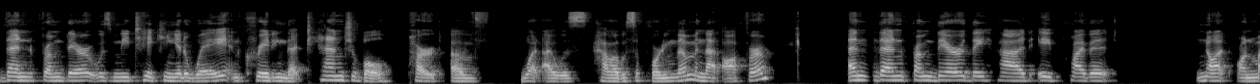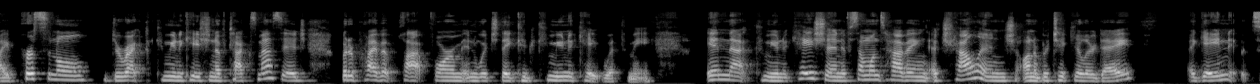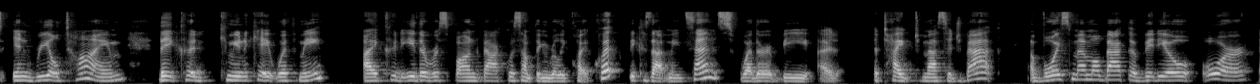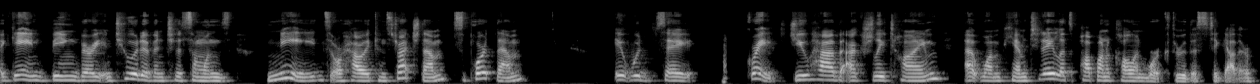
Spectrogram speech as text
Then from there, it was me taking it away and creating that tangible part of what I was, how I was supporting them in that offer and then from there, they had a private, not on my personal direct communication of text message, but a private platform in which they could communicate with me. In that communication, if someone's having a challenge on a particular day, again, it's in real time, they could communicate with me. I could either respond back with something really quite quick because that made sense, whether it be a, a typed message back a voice memo back, a video, or again, being very intuitive into someone's needs or how I can stretch them, support them, it would say, Great. Do you have actually time at 1 p.m. today? Let's pop on a call and work through this together.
